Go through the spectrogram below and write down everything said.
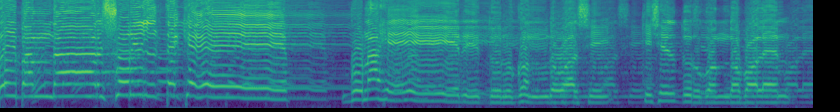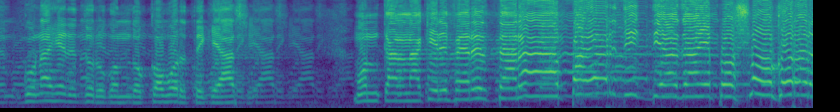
ওই বান্দার শরীর থেকে গুনাহের দুর্গন্ধ আসে। কিসের দুর্গন্ধ বলেন? গুনাহের দুর্গন্ধ কবর থেকে আসে। মুনকার নাকির ফেরেস্তারা পায়ের দিক দিয়া যায় প্রশ্ন করার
